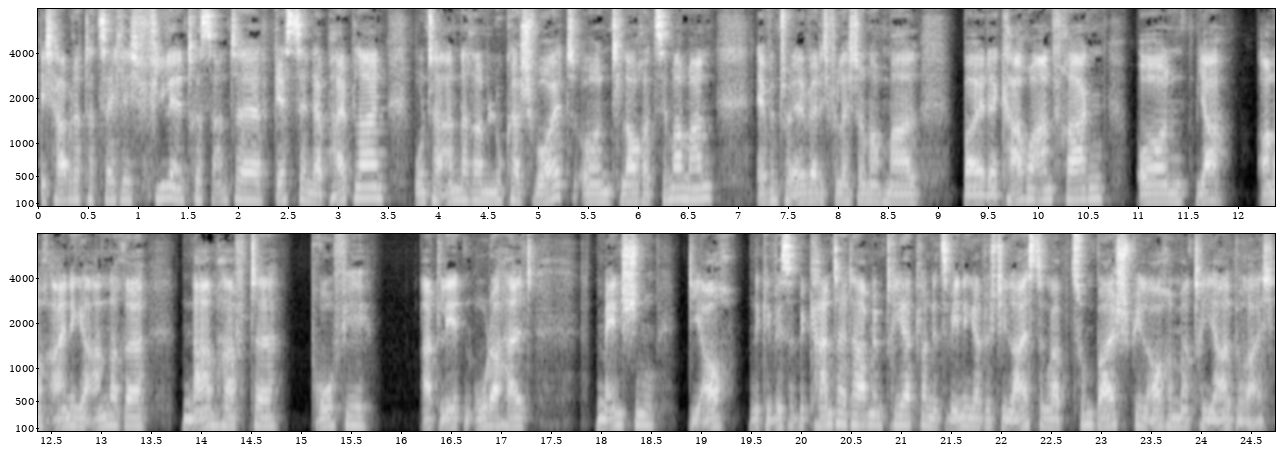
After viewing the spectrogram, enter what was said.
Ich habe da tatsächlich viele interessante Gäste in der Pipeline, unter anderem Lukas Voigt und Laura Zimmermann. Eventuell werde ich vielleicht auch noch mal bei der Caro anfragen und ja, auch noch einige andere namhafte Profi-Athleten oder halt Menschen, die auch eine gewisse Bekanntheit haben im Triathlon, jetzt weniger durch die Leistung, aber zum Beispiel auch im Materialbereich.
